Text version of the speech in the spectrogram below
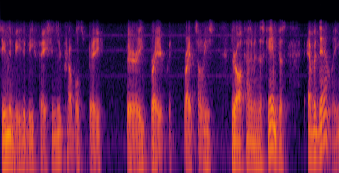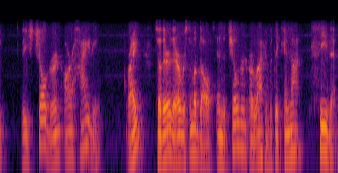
seem to me to be facing their troubles very, very bravely, right? So he's, they're all kind of in this game because evidently these children are hiding, right? So they're there with some adults, and the children are laughing, but they cannot see them.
